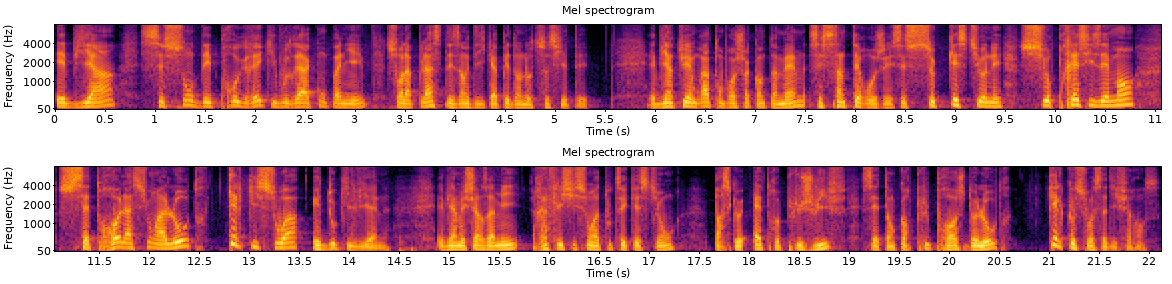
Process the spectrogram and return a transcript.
eh bien, ce sont des progrès qui voudraient accompagner sur la place des handicapés dans notre société. Eh bien, tu aimeras ton prochain comme toi-même, c'est s'interroger, c'est se questionner sur précisément cette relation à l'autre, quel qu'il soit et d'où qu'il vienne. Eh bien, mes chers amis, réfléchissons à toutes ces questions, parce que être plus juif, c'est encore plus proche de l'autre, quelle que soit sa différence.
